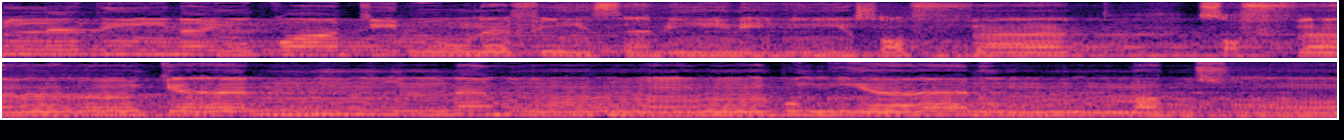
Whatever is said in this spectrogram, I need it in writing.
الذين يقاتلون في سبيله صفا صفا كأنهم بنيان مرصوص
